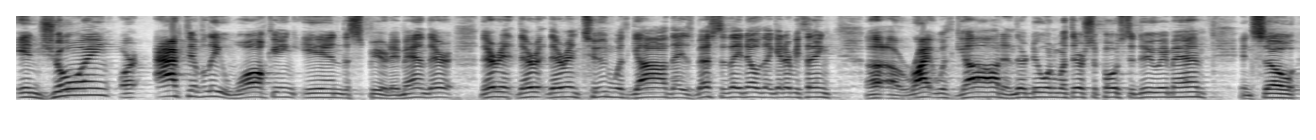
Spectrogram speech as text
enjoying or actively walking in the Spirit. Amen. They're, they're, in, they're, they're in tune with God. They, as best as they know, they get everything uh, uh, right with God and they're doing what they're supposed to do. Amen. And so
